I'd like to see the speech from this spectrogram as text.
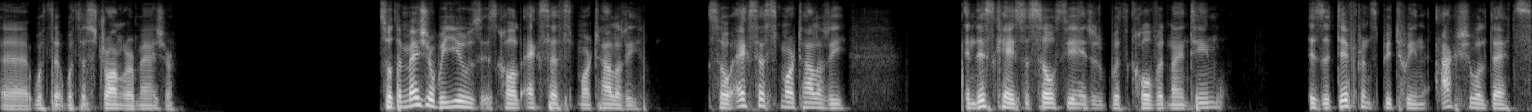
uh, with, a, with a stronger measure. So the measure we use is called excess mortality. So excess mortality, in this case associated with COVID-19, is a difference between actual deaths,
